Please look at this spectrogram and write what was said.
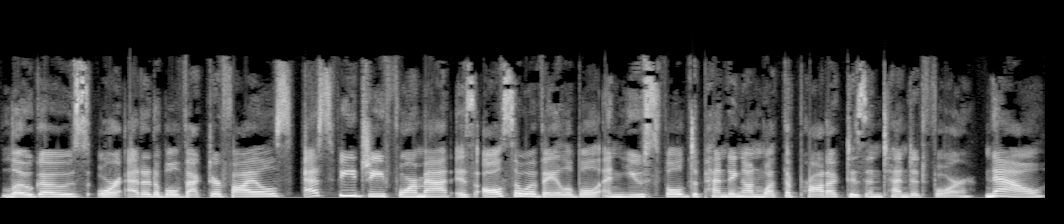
logos, or editable vector files, SVG format is also available and useful depending on what the product is intended for. Now,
